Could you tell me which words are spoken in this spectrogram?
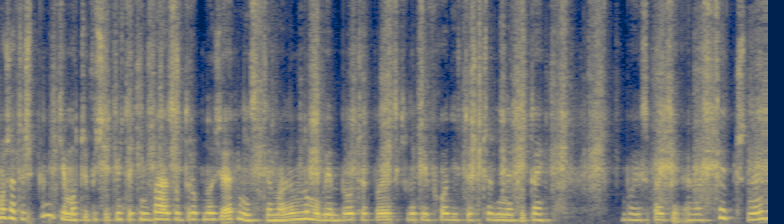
Można też pilnikiem oczywiście, jakimś takim bardzo drobnoziarnistym, ale no mówię, bloczek polski lepiej wchodzi w te szczeliny tutaj, bo jest bardziej elastyczny.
